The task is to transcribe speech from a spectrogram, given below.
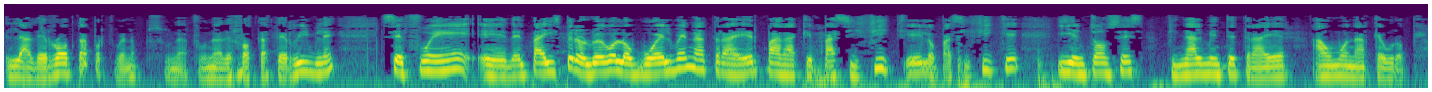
la derrota, porque bueno, pues una, fue una derrota terrible, se fue eh, del país, pero luego lo vuelven a traer para que pacifique, lo pacifique y entonces finalmente traer a un monarca europeo.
